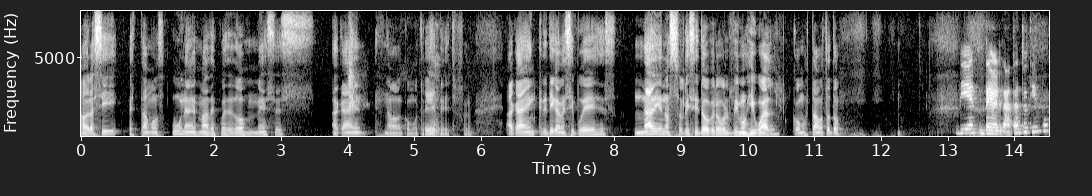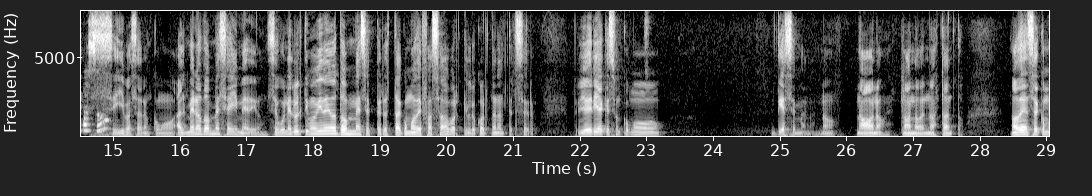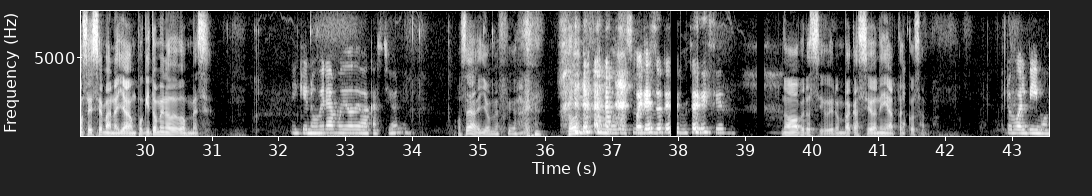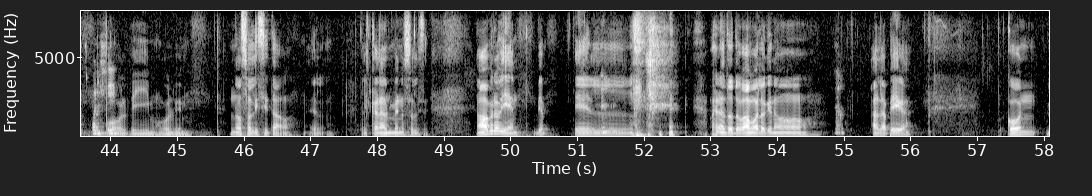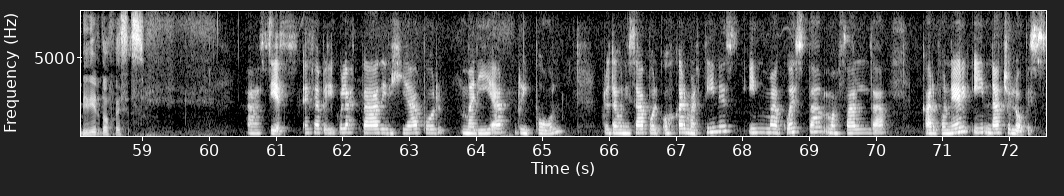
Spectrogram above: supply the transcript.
Ahora sí, estamos una vez más después de dos meses acá en... No, como tres de hecho fueron. Acá en Critícame si puedes. Nadie nos solicitó, pero volvimos igual. ¿Cómo estamos, Toto? Bien, ¿de verdad tanto tiempo pasó? Sí, pasaron como al menos dos meses y medio. Según el último video, dos meses, pero está como desfasado porque lo cortan al tercero. Pero yo diría que son como diez semanas. No, no, no, no, no, no es tanto. No deben ser como seis semanas, ya un poquito menos de dos meses. Y que no hubiéramos ido de vacaciones. O sea, yo me fui a Todos de vacaciones. Por eso te estoy diciendo. No, pero sí, hubieron vacaciones y hartas cosas más. Pero volvimos, por fin. Volvimos, volvimos. No solicitado. El, el canal menos solicitado. No, pero bien, bien. El... bueno, Toto, vamos a lo que no... A la pega. Con Vivir dos veces. Así es. Esa película está dirigida por María Ripoll, protagonizada por Oscar Martínez, Inma Cuesta, Mafalda Carbonell y Nacho López.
